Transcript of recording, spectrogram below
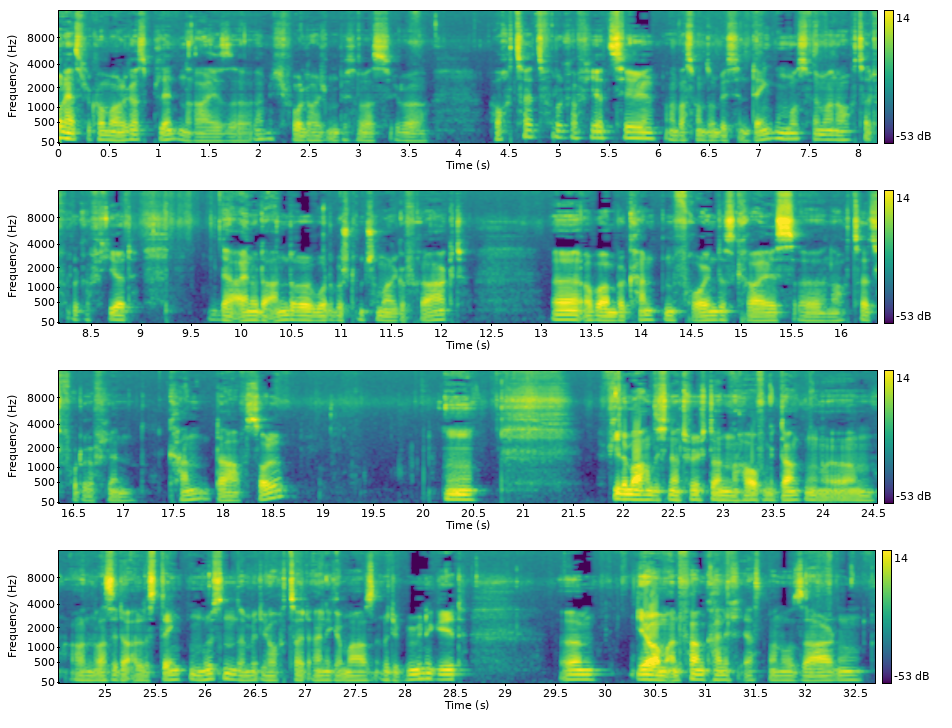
Und herzlich willkommen bei Olgas Blendenreise. Ich wollte euch ein bisschen was über Hochzeitsfotografie erzählen und was man so ein bisschen denken muss, wenn man eine Hochzeit fotografiert. Der ein oder andere wurde bestimmt schon mal gefragt, äh, ob er im bekannten Freundeskreis äh, eine Hochzeit fotografieren kann, darf, soll. Hm. Viele machen sich natürlich dann einen Haufen Gedanken, ähm, an was sie da alles denken müssen, damit die Hochzeit einigermaßen über die Bühne geht. Ähm, ja, am Anfang kann ich erstmal nur sagen,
